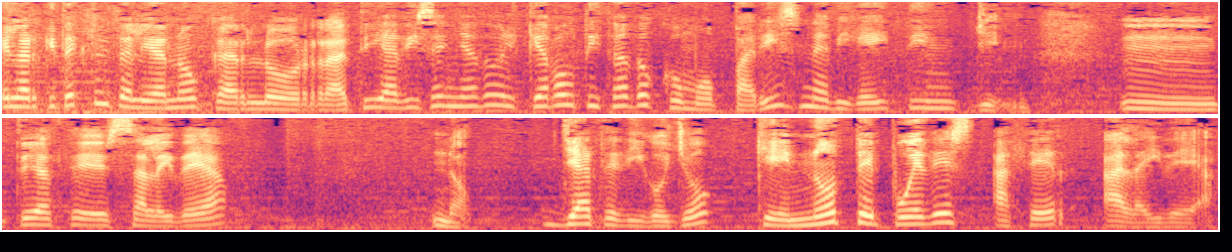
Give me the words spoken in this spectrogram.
El arquitecto italiano Carlo Ratti ha diseñado el que ha bautizado como Paris Navigating Gym. Mm, ¿Te haces a la idea? No, ya te digo yo que no te puedes hacer a la idea.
